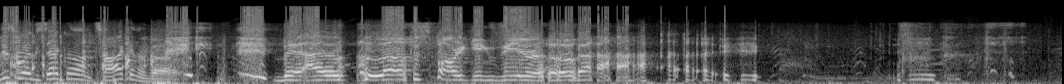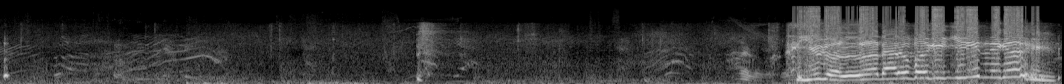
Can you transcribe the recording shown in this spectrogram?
This is what exactly what I'm talking about. Man, I love sparking zero. gonna learn how to fucking key, nigga.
